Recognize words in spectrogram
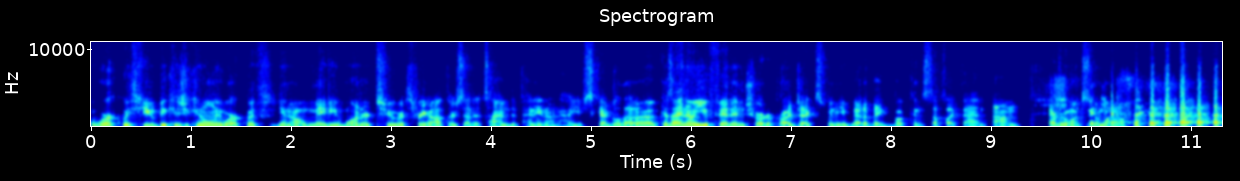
work with you because you can only work with, you know, maybe one or two or three authors at a time, depending on how you schedule that out. Because I know you fit in shorter projects when you've got a big book and stuff like that. Um, every once in a while.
